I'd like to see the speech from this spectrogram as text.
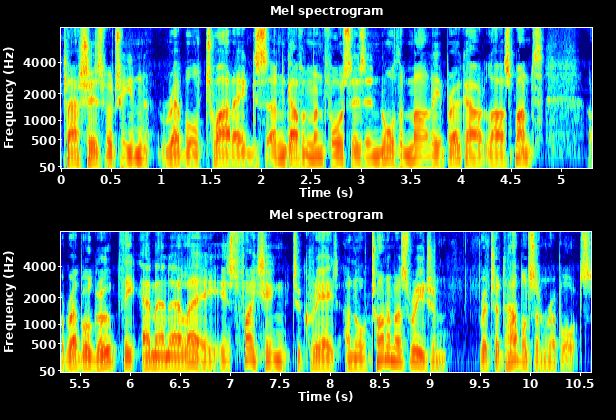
Clashes between rebel Tuaregs and government forces in northern Mali broke out last month. A rebel group, the MNLA, is fighting to create an autonomous region. Richard Hamilton reports.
